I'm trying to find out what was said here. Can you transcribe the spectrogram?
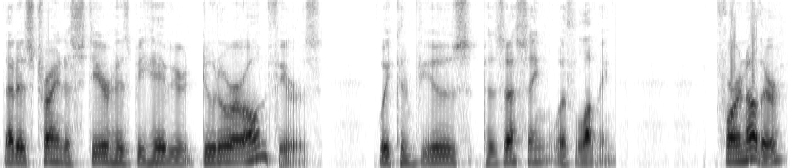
That is, trying to steer his behavior due to our own fears. We confuse possessing with loving. For another,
